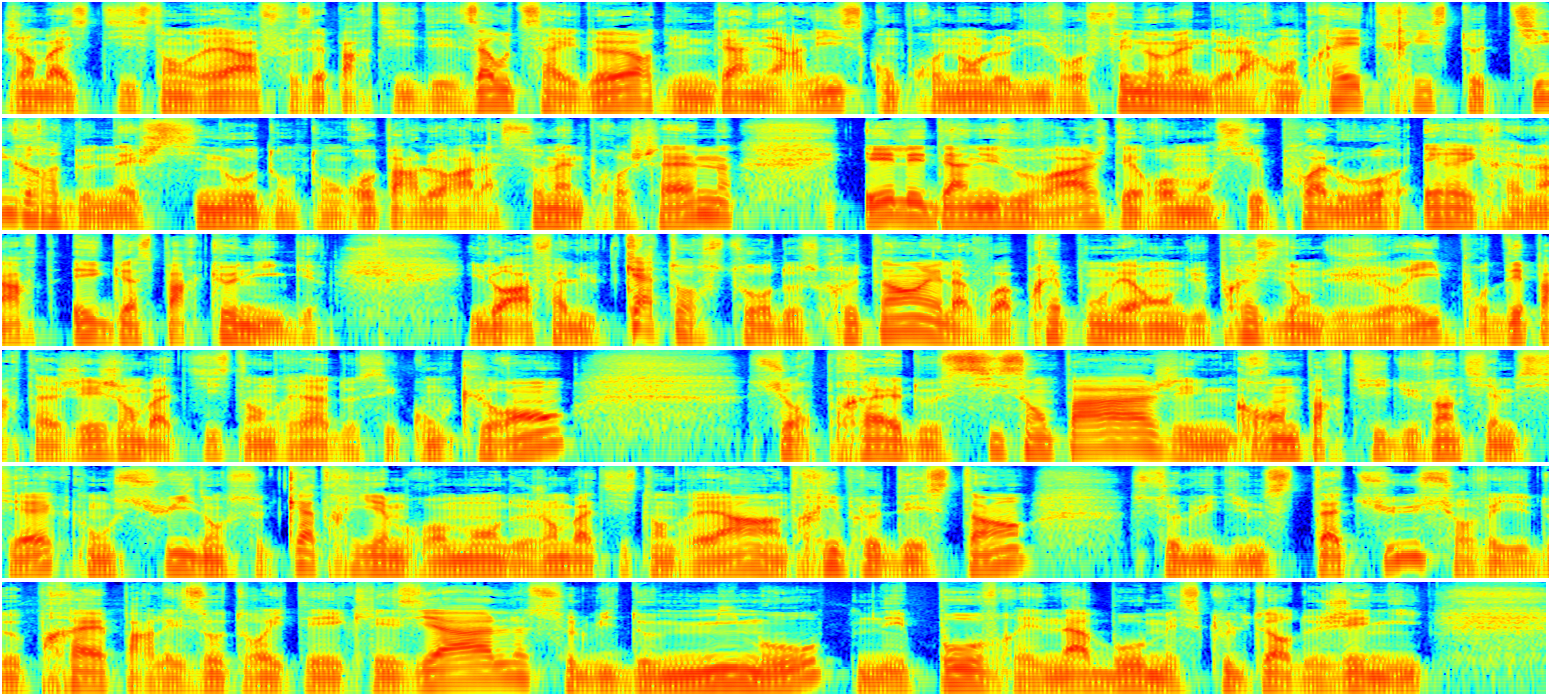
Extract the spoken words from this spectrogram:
Jean-Baptiste Andrea faisait partie des outsiders d'une dernière liste comprenant le livre Phénomène de la rentrée, Triste Tigre de Neige Sino, dont on reparlera la semaine prochaine, et les derniers ouvrages des romanciers poids lourds Eric Reinhardt et Gaspard Koenig. Il aura fallu 14 tours de scrutin et la voix prépondérante du président du jury pour départager Jean-Baptiste Andrea de ses concurrents. Sur près de 600 pages et une grande partie du XXe siècle, on suit dans ce quatrième roman de Jean-Baptiste Andréa un triple destin, celui d'une statue surveillée de près par les autorités ecclésiales, celui de Mimo, né pauvre et nabo mais sculpteur de génie,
